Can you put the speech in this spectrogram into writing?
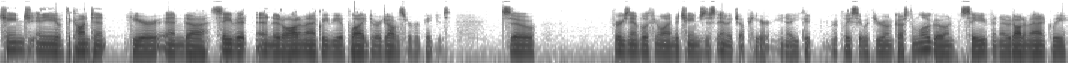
change any of the content here and uh, save it and it'll automatically be applied to our Java server pages. So for example, if you wanted to change this image up here, you know, you could replace it with your own custom logo and save and it would automatically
